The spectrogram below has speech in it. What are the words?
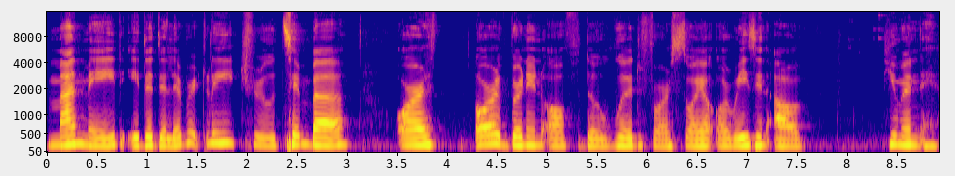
man made either deliberately through timber or, or burning off the wood for soil or raising our human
